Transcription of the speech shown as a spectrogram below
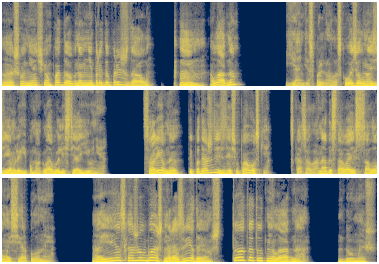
Ашва ни о чем подобном не предупреждал. Хм, ладно. Янди спрыгнула с козел на землю и помогла вылезти Аюне. «Царевна, ты подожди здесь у повозки», — сказала она, доставая из соломы серп луны. «А я схожу в башню, разведаю. Что-то тут неладно». «Думаешь,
